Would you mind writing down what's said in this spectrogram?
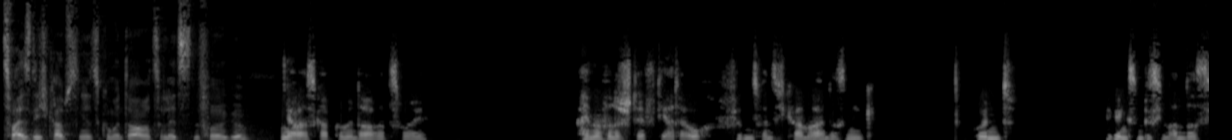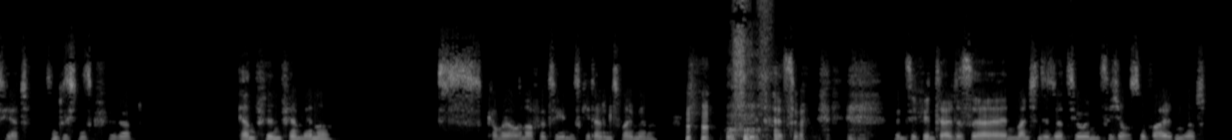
Jetzt weiß ich nicht, gab es denn jetzt Kommentare zur letzten Folge? Ja, es gab Kommentare, zwei. Einmal von der Steff, die hatte auch 25 km/h in der Sneak. Und mir ging es ein bisschen anders. Sie hat so ein bisschen das Gefühl gehabt, ja, ein Film für Männer. Kann man ja auch nachvollziehen. Es geht halt um zwei Männer. also, und sie findet halt, dass er in manchen Situationen sich auch so verhalten wird,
